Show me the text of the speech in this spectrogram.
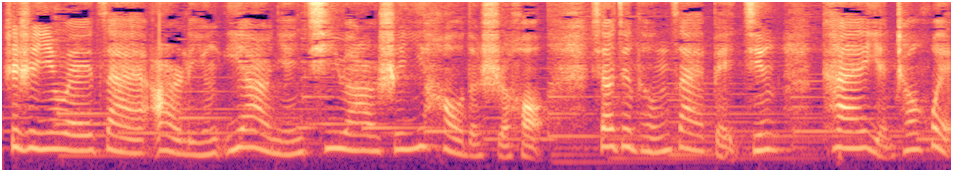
这是因为在二零一二年七月二十一号的时候，萧敬腾在北京开演唱会，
